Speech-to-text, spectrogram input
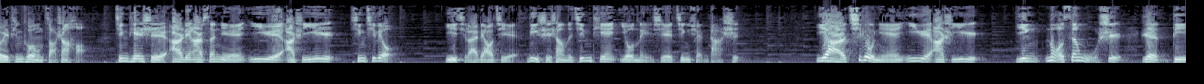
位听众，早上好！今天是二零二三年一月二十一日，星期六，一起来了解历史上的今天有哪些精选大事。一二七六年一月二十一日，因诺森五世任第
